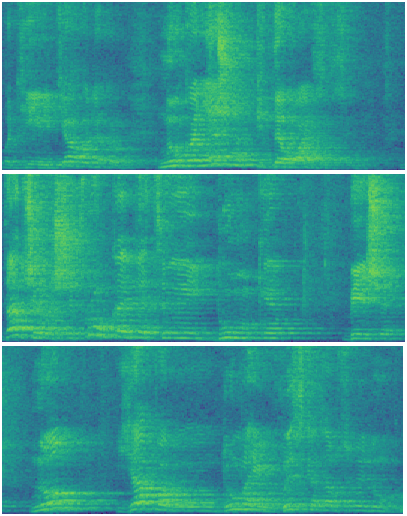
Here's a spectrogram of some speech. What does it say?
отією тягою до хорошого. Ну, звісно, піддавайся цьому. Далі розшифровка йде цієї думки більше. Ну, я думаю, висказав свою думку.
